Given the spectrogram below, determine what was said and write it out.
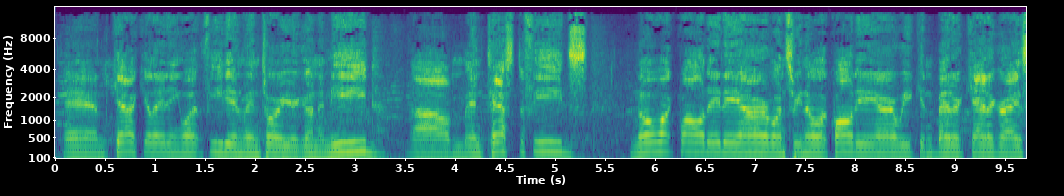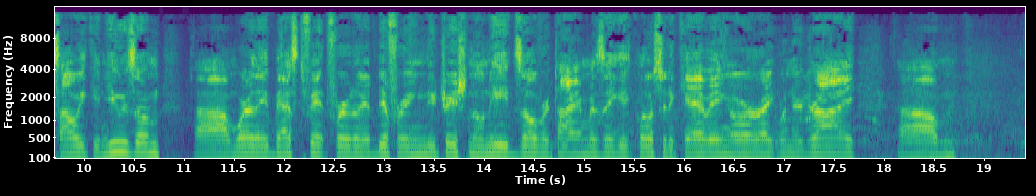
and calculating what feed inventory you're going to need um, and test the feeds know what quality they are. Once we know what quality they are, we can better categorize how we can use them, um, where they best fit for the differing nutritional needs over time as they get closer to calving or right when they're dry. Um,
